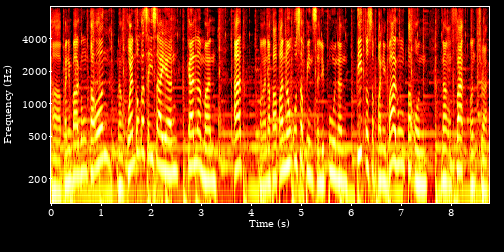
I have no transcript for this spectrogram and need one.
Uh, panibagong taon ng kwentong kasaysayan, kalaman, at mga napapanong usapin sa lipunan dito sa panibagong taon ng Fact on Track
